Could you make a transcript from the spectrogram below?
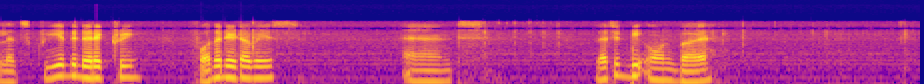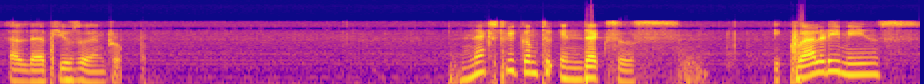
so let's create the directory for the database and let it be owned by LDAP user and group. Next we come to indexes. Equality means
